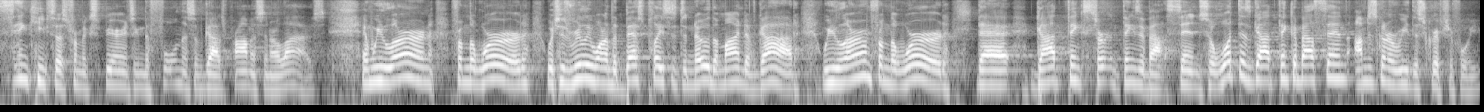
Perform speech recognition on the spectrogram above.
Sin keeps us from experiencing the fullness of God's promise in our lives. And we learn from the Word, which is really one of the best places to know the mind of God, we learn from the Word that God thinks certain things about sin. So, what does God think about sin? I'm just going to read the scripture for you.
